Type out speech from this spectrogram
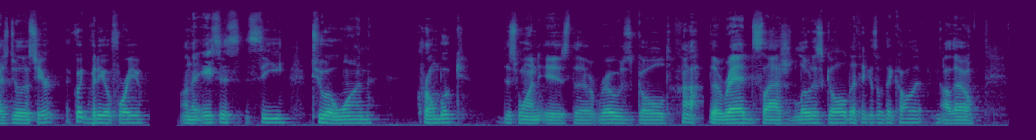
guys, Doulos here. A quick video for you on the Asus C201 Chromebook. This one is the rose gold, the red slash lotus gold, I think is what they call it. Although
